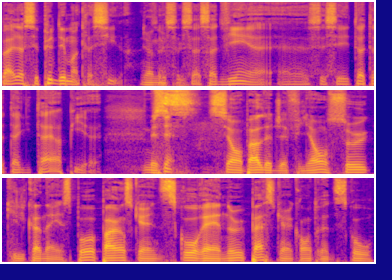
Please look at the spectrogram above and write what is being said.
ben là, c'est plus de démocratie. là. Ça, plus. ça- ça devient, euh, euh, c'est totalitaire. Puis, euh, Mais si, si on parle de Jeff Fillion, ceux qui le connaissent pas pensent qu'il y a un discours haineux parce qu'il y a un contre-discours.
